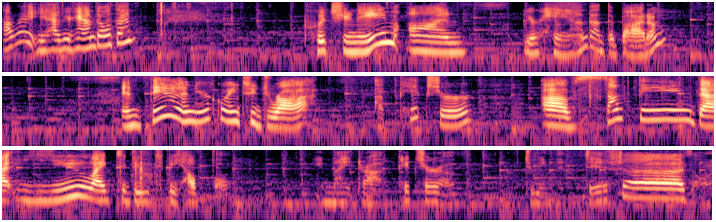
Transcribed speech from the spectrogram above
All right, you have your hand all done? Put your name on your hand at the bottom. And then you're going to draw picture of something that you like to do to be helpful. You might draw a picture of doing the dishes or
